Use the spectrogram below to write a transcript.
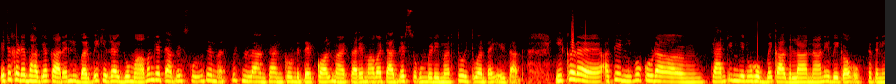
ಇತ ಕಡೆ ಭಾಗ್ಯ ಕಾರಲ್ಲಿ ಬರಬೇಕಿದ್ರೆ, ಅಯ್ಯೋ, ಮಾವಂಗೆ ಟ್ಯಾಬ್ಲೆಟ್ಸ್ ಕೊಡೋದೇ ಮರ್ತ್ಬಿಟ್ನಲ್ಲ ಅಂತ ಅಂದ್ಕೊಂಡಿದ್ದೆ ಕಾಲ್ ಮಾಡ್ತಾರೆ, ಮಾವ ಟ್ಯಾಬ್ಲೆಟ್ಸ್ ತೊಗೊಂಬೇಡಿ ಮರ್ತೋಯ್ತು ಅಂತ ಹೇಳಿದಾಗ ಈ ಕಡೆ ಅತ್ತೆ, ನೀವು ಕೂಡ ಕ್ಯಾಂಟೀನ್ಗೇನು ಹೋಗಬೇಕಾಗಿಲ್ಲ, ನಾನೇ ಬೇಗ ಹೋಗ್ತಿದ್ದೀನಿ.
